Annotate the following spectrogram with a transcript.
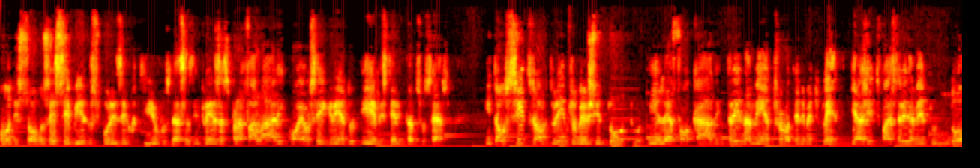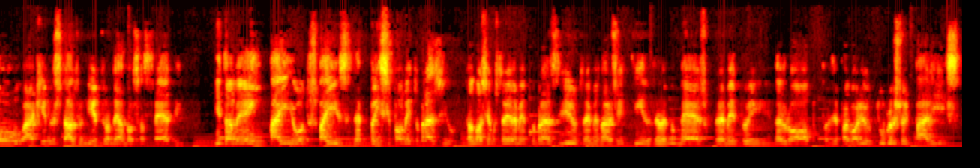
onde somos recebidos por executivos dessas empresas para falarem qual é o segredo de eles terem tanto sucesso. Então, o Seeds of Dreams, o meu instituto, ele é focado em treinamento sobre atendimento cliente. E a gente faz treinamento no, aqui nos Estados Unidos, onde é a nossa sede, e também em outros países, né? principalmente o Brasil. Então nós temos treinamento no Brasil, treinamento na Argentina, treinamento no México, treinamento em, na Europa. Por exemplo, agora em outubro eu estou em Paris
